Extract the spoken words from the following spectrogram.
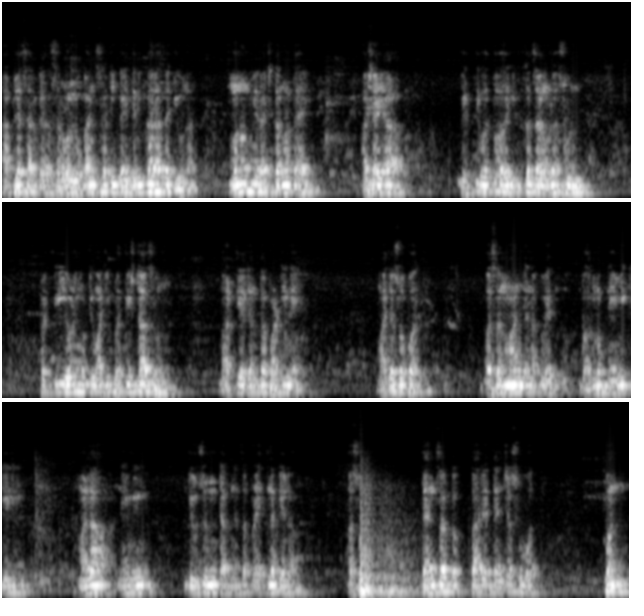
आपल्यासारख्या सर्व लोकांसाठी काहीतरी करायचं जीवनात. म्हणून मी राजकारणात आहे. अशा या व्यक्तिमत्व इतकं चांगलं असून प्रति एवढी मोठी माझी प्रतिष्ठा असून भारतीय जनता पार्टीने माझ्यासोबत असन्मानजनक व्यक् वागणूक नेहमी केली. मला नेहमी दिवसून टाकण्याचा प्रयत्न केला. असो त्यांचं क- कार्य त्यांच्यासोबत पण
